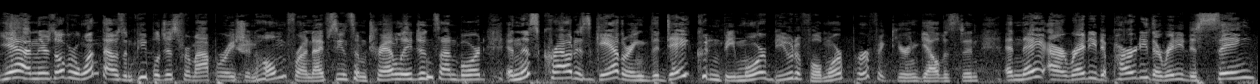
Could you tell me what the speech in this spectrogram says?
Yeah, and there's over 1,000 people just from Operation Homefront. I've seen some travel agents on board, and this crowd is gathering. The day couldn't be more beautiful, more perfect here in Galveston, and they are ready to party. They're ready to sing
